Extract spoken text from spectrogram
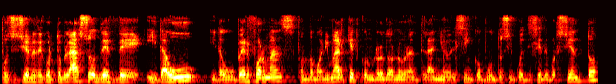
posiciones de corto plazo, desde Itaú, Itaú Performance, Fondo Money Market, con un retorno durante el año del 5.57%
